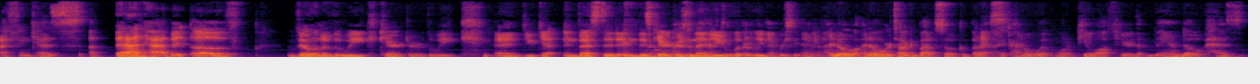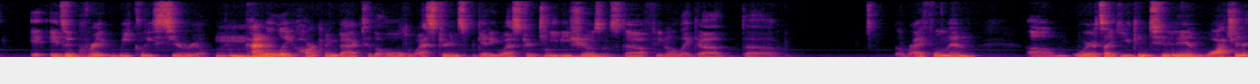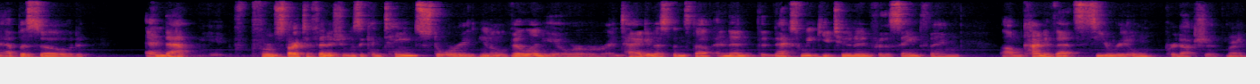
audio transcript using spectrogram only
I think, has a bad habit of villain of the week, character of the week, and you get invested in these Well, characters and then you to- literally never see them. I know I know we're talking about Ahsoka but Yes. I, I kind of want to peel off here that Mando has it, it's a great weekly serial Mhm. kind of like harkening back to the old western spaghetti western TV Mhm. shows and stuff. You know, like uh, the the Rifleman, um, where it's like you can tune in, watch an episode, and that from start to finish, it was a contained story. You know, mm-hmm. villain eh, or, or antagonist and stuff, and then the next week you tune in for the same thing. Um, kind of that serial mm-hmm. production. Right.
